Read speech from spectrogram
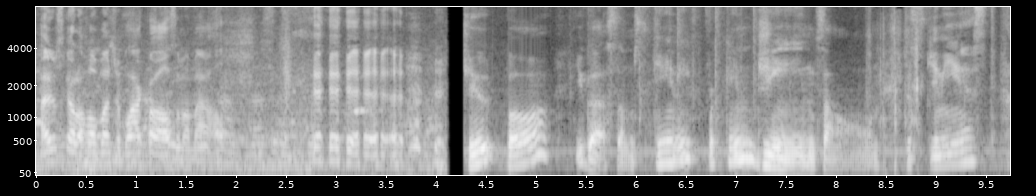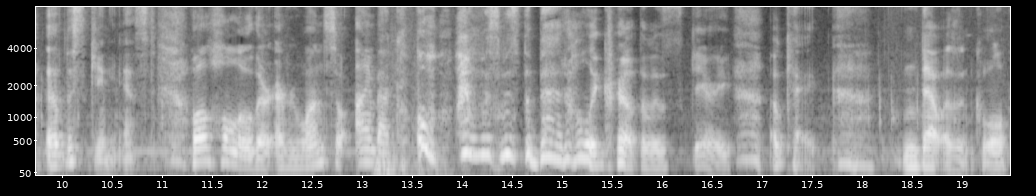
I just got a whole bunch of black balls in my mouth. Shoot, boy, you got some skinny freaking jeans on. The skinniest of the skinniest. Well, hello there, everyone. So I'm back. Oh, I almost missed the bed. Holy crap, that was scary. Okay, that wasn't cool.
